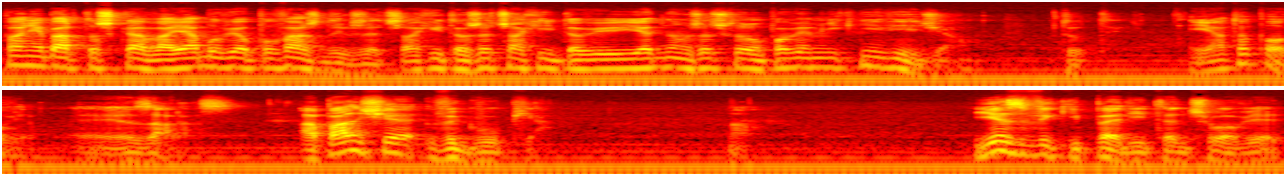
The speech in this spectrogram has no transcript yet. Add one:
Panie Bartoszkawa, ja mówię o poważnych rzeczach i to rzeczach, i to jedną rzecz, którą powiem, nikt nie wiedział tutaj. Ja to powiem e, zaraz. a pan się wygłupia. No. Jest w Wikipedii ten człowiek.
